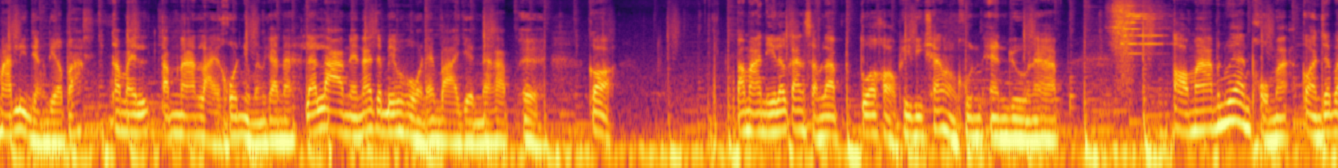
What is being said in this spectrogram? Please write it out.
มาดริดอย่างเดียวปะทำไมตำนานหลายคนอยู่เหมือนกันนะ และลามเนี่ยน่าจะไปโผล่ในบาเยนนะครับ เออ ก็ประมาณนี้แล้วกันสำหรับตัวของ prediction ของคุณแอนดรูนะครับ ต่อมาเพื่อนๆผมอะก่อนจะไป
